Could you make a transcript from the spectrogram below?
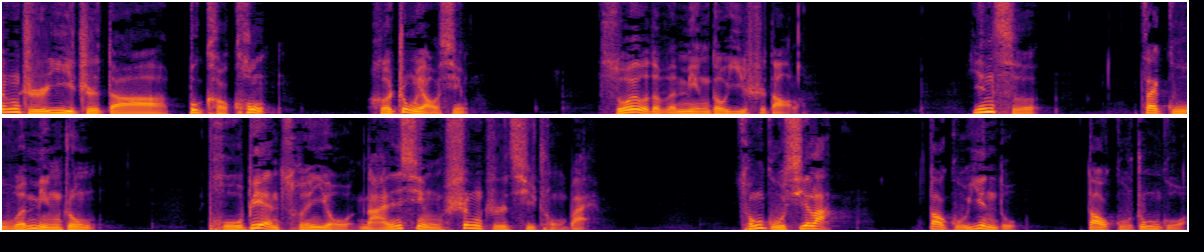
生殖意志的不可控和重要性，所有的文明都意识到了。因此，在古文明中，普遍存有男性生殖器崇拜。从古希腊到古印度，到古中国，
